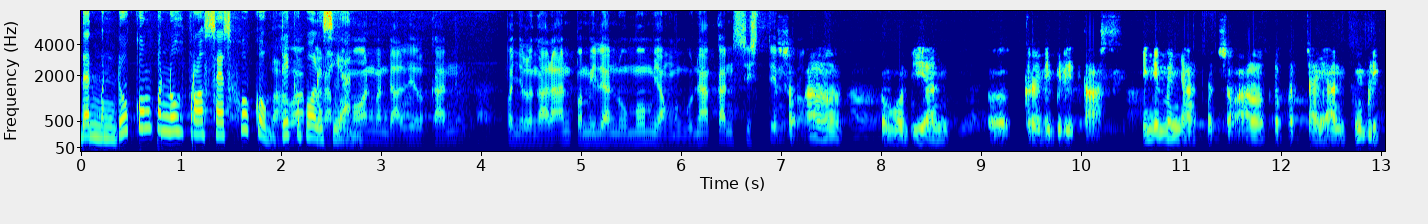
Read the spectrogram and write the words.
dan mendukung penuh proses hukum di kepolisian. mendalilkan penyelenggaraan pemilihan umum yang menggunakan sistem soal kemudian kredibilitas. Ini menyangkut soal kepercayaan publik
